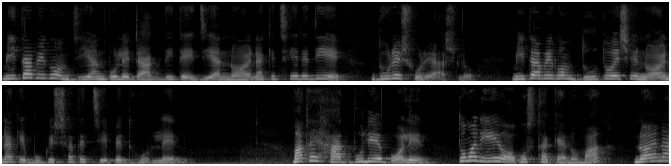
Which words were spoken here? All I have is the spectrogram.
মিতা বেগম জিয়ান বলে ডাক দিতে জিয়ান নয়নাকে ছেড়ে দিয়ে দূরে সরে আসলো। মিতা বেগম দ্রুত এসে নয়নাকে বুকের সাথে চেপে ধরলেন। মাথায় হাত বুলিয়ে বলেন, তোমার এই অবস্থা কেন মা? নয়না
